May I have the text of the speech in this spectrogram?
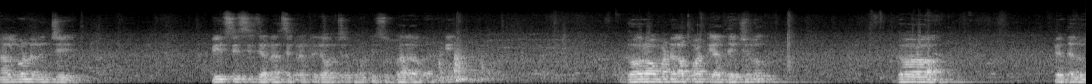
నల్గొండ నుంచి పిసిసి జనరల్ సెక్రటరీగా వచ్చినటువంటి సుబ్బారావు గారికి గౌరవ మండల పార్టీ అధ్యక్షులు గౌరవ పెద్దలు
